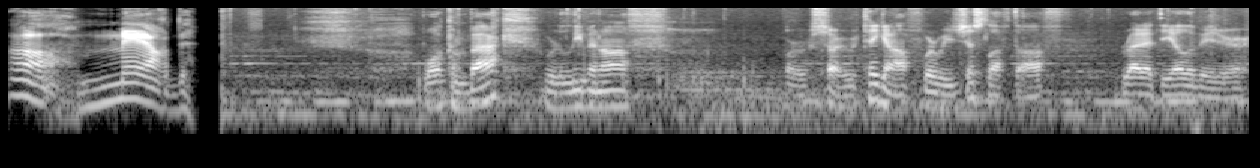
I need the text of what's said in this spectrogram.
Oh, merde. Welcome back. We're leaving off, or sorry, we're taking off where we just left off, right at the elevator.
